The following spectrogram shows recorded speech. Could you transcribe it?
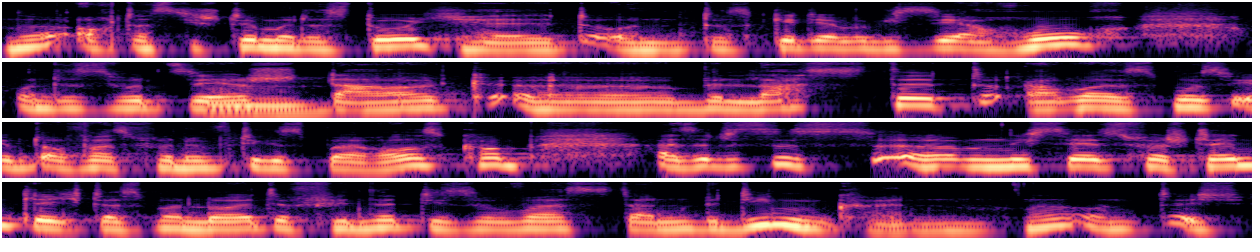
Ne? Auch, dass die Stimme das durchhält. Und das geht ja wirklich sehr hoch und es wird sehr mhm. stark äh, belastet, aber es muss eben auch was Vernünftiges bei rauskommen. Also das ist ähm, nicht selbstverständlich, dass man Leute findet, die sowas dann bedienen können. Ne? Und ich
